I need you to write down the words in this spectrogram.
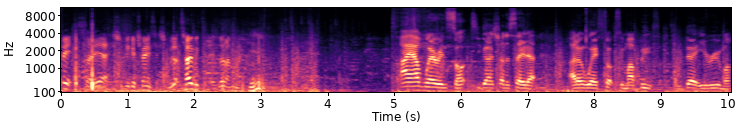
fit. So, yeah, should be a good training session. we got Toby today as well, haven't we? Yeah. I am wearing socks. You guys trying to say that I don't wear socks in my boots? Some dirty rumor.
